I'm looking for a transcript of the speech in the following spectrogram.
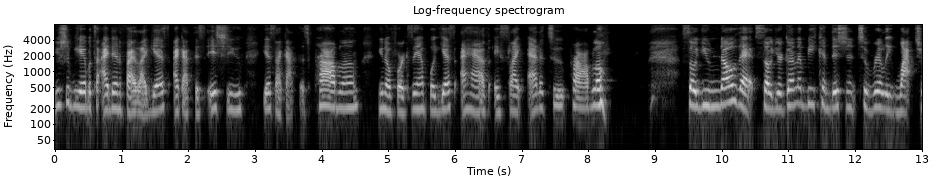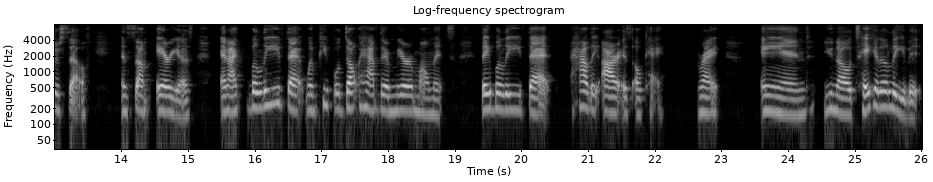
you should be able to identify like yes i got this issue. Yes i got this problem. You know for example yes i have a slight attitude problem so you know that so you're going to be conditioned to really watch yourself in some areas and I believe that when people don't have their mirror moments, they believe that how they are is okay, right? And, you know, take it or leave it.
